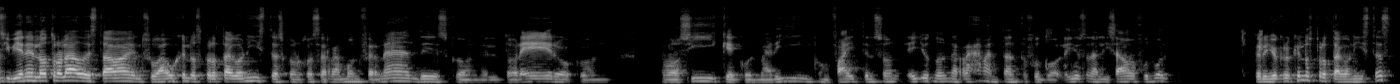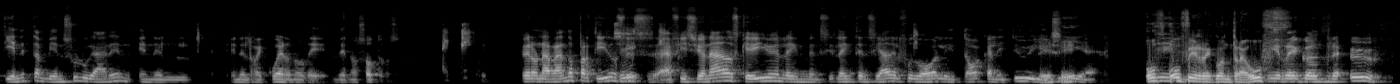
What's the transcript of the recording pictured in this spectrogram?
Si bien en el otro lado estaba en su auge los protagonistas con José Ramón Fernández, con el Torero, con Rosique, con Marín, con Faitelson, ellos no narraban tanto fútbol, ellos analizaban fútbol. Pero yo creo que los protagonistas tienen también su lugar en, en, el, en el recuerdo de, de nosotros. Pero narrando partidos Sí. es aficionados que viven la, intensidad del fútbol y tócale tú y Sí, sí. guía, Uf, uf y recontra uf. y recontra uf.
